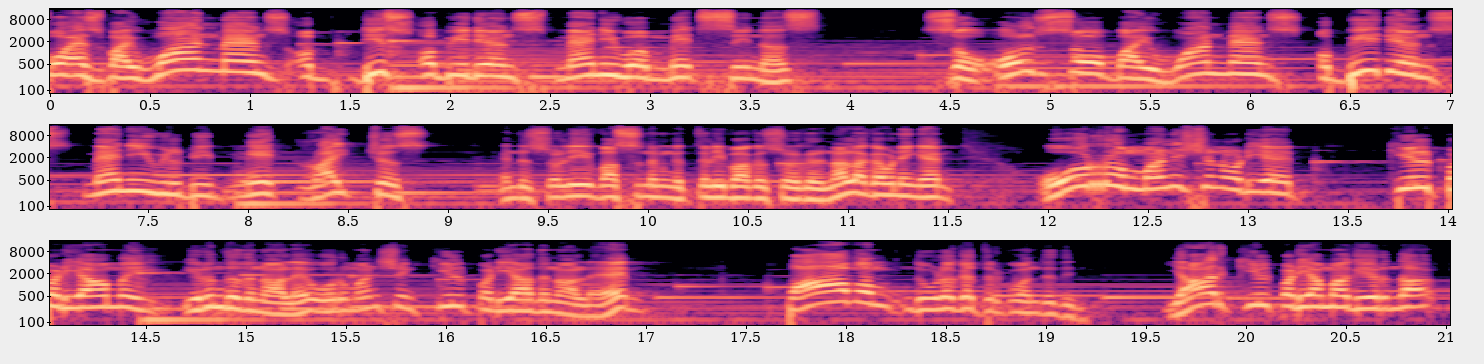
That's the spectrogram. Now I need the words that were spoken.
For as by one man's disobedience many were made sinners, so also by one man's obedience many will be made righteous என்று சொல்லி வசனம் தெளிவாக சொல்கிறது. நல்லா கவனிங்க. ஒரு மனுஷனுடைய கீழ்ப்படியாமல் இருந்ததுனால ஒரு மனுஷன் கீழ்ப்படியாதனால பாவம் இந்த உலகத்திற்கு வந்தது. யார் கீழ்ப்படியாமல் இருந்தால்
